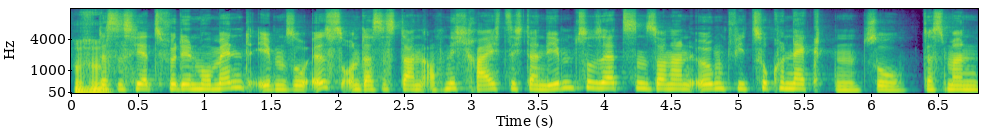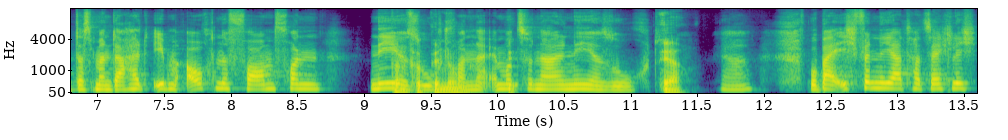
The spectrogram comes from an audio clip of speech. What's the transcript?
mhm. dass es jetzt für den Moment eben so ist und dass es dann auch nicht reicht, sich daneben zu setzen, sondern irgendwie zu connecten, so, dass man, dass man da halt eben auch eine Form von Nähe von sucht, von einer emotionalen Nähe sucht. Ja. Ja. Wobei ich finde ja tatsächlich,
